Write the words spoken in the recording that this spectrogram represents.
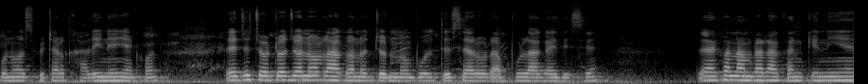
কোনো হসপিটাল খালি নেই এখন। তো এই যে ছোটো জনও লাগানোর জন্য বলতেছে, আর ওরা আব্বু লাগাই দিছে। তো এখন আমরা রাকানকে নিয়ে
